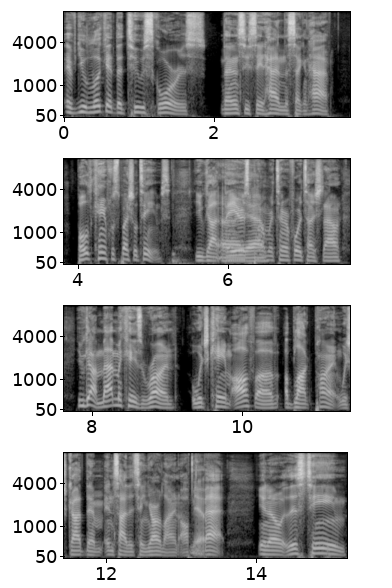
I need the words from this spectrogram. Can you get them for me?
If you look at the two scores that NC State had in the second half, both came from special teams. You got Uh, Thayer's yeah. punt return for a touchdown. You got Matt McKay's run, which came off of a blocked punt, which got them inside the 10 yard line off Yeah. the bat. You know, this team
